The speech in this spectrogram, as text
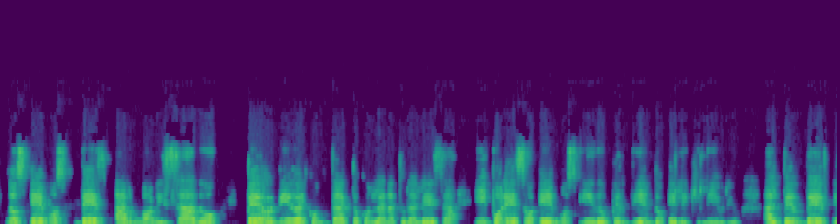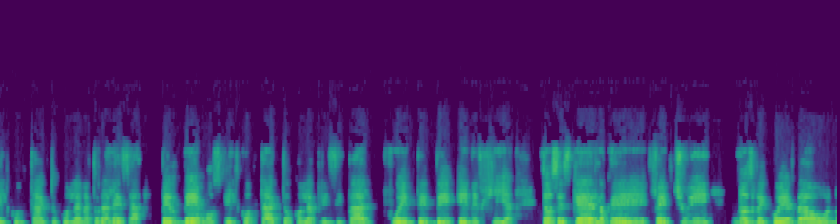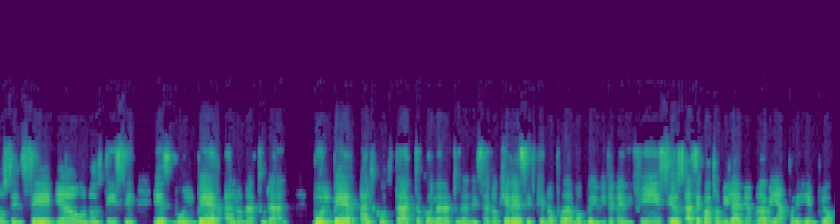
nos hemos desarmonizado, perdido el contacto con la naturaleza y por eso hemos ido perdiendo el equilibrio. Al perder el contacto con la naturaleza, perdemos el contacto con la principal fuente de energía. Entonces, ¿qué es lo que Feng Shui nos recuerda o nos enseña o nos dice? Es volver a lo natural volver al contacto con la naturaleza. No quiere decir que no podamos vivir en edificios. Hace cuatro mil años no habían, por ejemplo,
